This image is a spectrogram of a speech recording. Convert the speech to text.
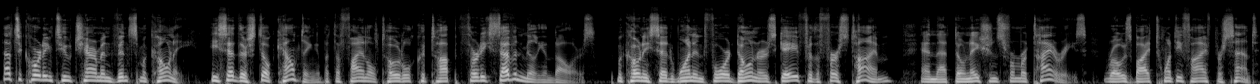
That's according to Chairman Vince Micone. He said they're still counting, but the final total could top $37 million. Micone said one in four donors gave for the first time, and that donations from retirees rose by 25%.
